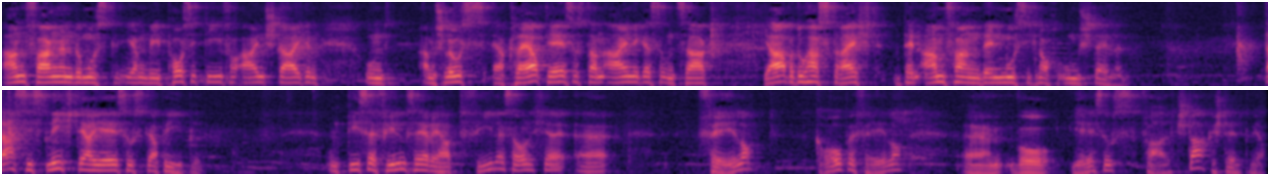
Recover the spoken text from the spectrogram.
anfangen, du musst irgendwie positiver einsteigen. Und am Schluss erklärt Jesus dann einiges und sagt, ja, aber du hast recht, den Anfang, den muss ich noch umstellen. Das ist nicht der Jesus der Bibel. Und diese Filmserie hat viele solche äh, Fehler, grobe Fehler, ähm, wo Jesus falsch dargestellt wird.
